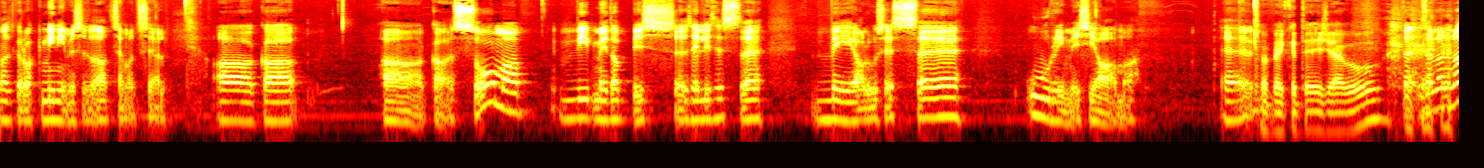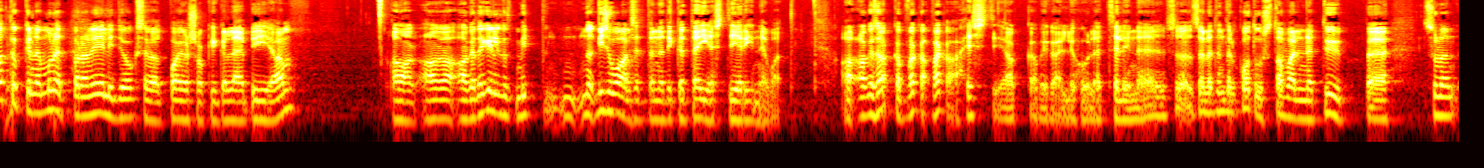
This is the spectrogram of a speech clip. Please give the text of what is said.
natuke rohkem inimeselaadsemad seal, aga, aga Sooma viib meid hoopis sellisesse veealusesse uurimisjaama see on väike déjà vu seal on natukene mõned paralleelid jooksevad BioShockiga läbi, jah. aga, aga, aga tegelikult mitte, no visuaalselt on need ikka täiesti erinevad. aga see hakkab väga, väga hästi hakkab igal juhul, et selline, sa, sa oled endal kodus tavaline tüüp, sul on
